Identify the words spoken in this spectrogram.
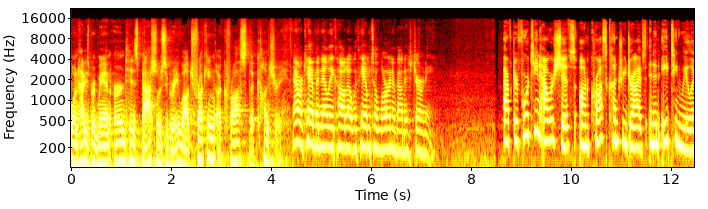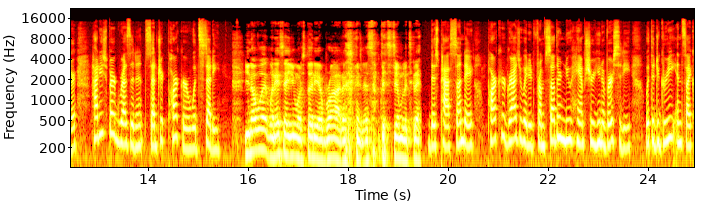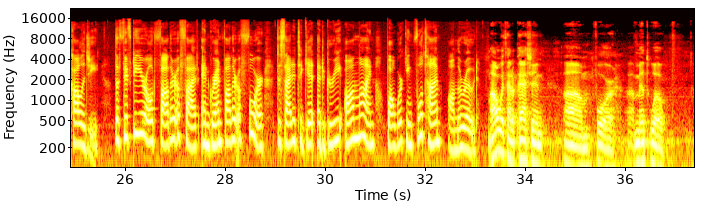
One Hattiesburg man earned his bachelor's degree while trucking across the country. Our Campanelli caught up with him to learn about his journey. After 14-hour shifts on cross-country drives in an 18-wheeler, Hattiesburg resident Cedric Parker would study. You know what? When they say you want to study abroad, that's, that's something similar to that. This past Sunday, Parker graduated from Southern New Hampshire University with a degree in psychology. The 50 year old father of five and grandfather of four decided to get a degree online while working full time on the road. I always had a passion um, for uh, mental, well,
